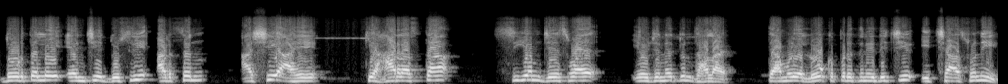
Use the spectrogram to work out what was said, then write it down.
दोडतले यांची दुसरी अडचण अशी आहे की हा रस्ता सीएम जेसवाय योजनेतून झालाय. त्यामुळे लोकप्रतिनिधीची इच्छा असूनही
